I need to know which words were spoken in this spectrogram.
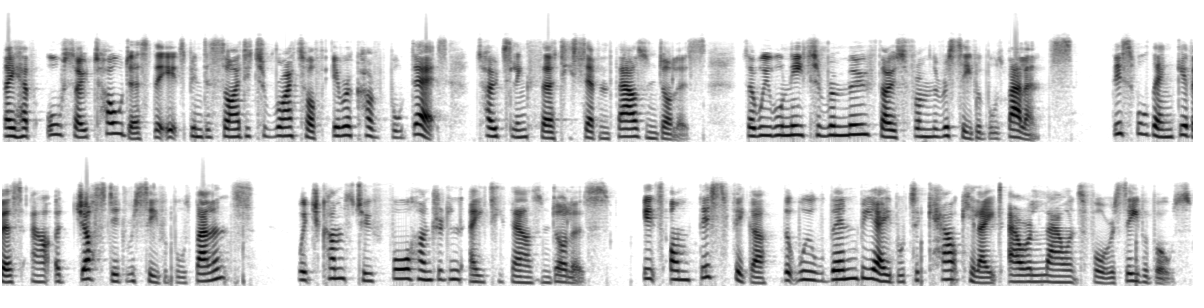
They have also told us that it's been decided to write off irrecoverable debts totaling $37,000. So we will need to remove those from the receivables balance. This will then give us our adjusted receivables balance, which comes to $480,000. It's on this figure that we'll then be able to calculate our allowance for receivables.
